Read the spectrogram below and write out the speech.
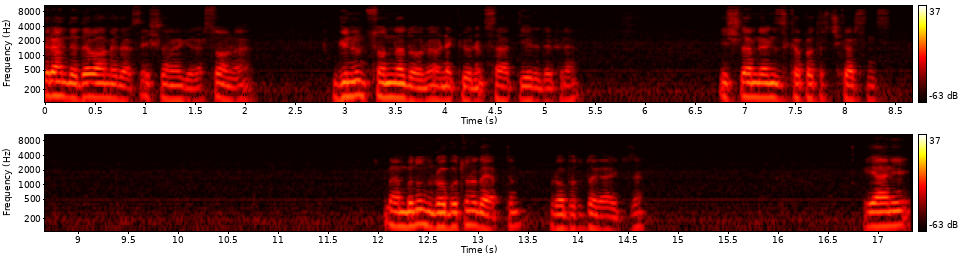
Trende devam ederse işleme girer. Sonra günün sonuna doğru örnek veriyorum saat 7'de filan işlemlerinizi kapatır çıkarsınız. Ben bunun robotunu da yaptım. Robotu da gayet güzel. Yani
